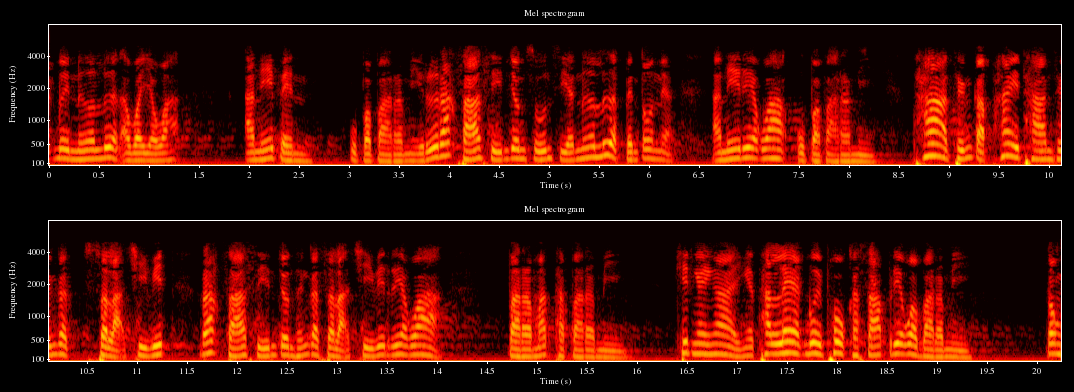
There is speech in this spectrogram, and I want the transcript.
กด้วยเนื้อเลือดอวัยวะ อันนี้เป็นอุปปารมี หรือรักษาศีลจนสูญเสียเนื้อเลือดเป็นต้นเนี่ย อันนี้เรียกว่าอุปปารมี ถ้าถึงกับให้ทานถึงกับสละชีวิต รักษาศีลจนถึงกับสละชีวิตเรียกว่า ปรมัตถปารมี คิดง่ายๆอย่างเงี้ยถ้าแลกด้วยโภคทรัพย์เรียกว่าบารมี ต้อง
